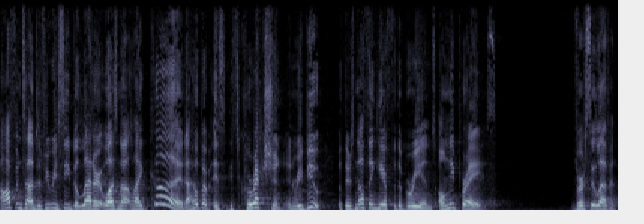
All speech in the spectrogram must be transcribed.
Oftentimes, if you received a letter, it was not like, good, I hope it's, it's correction and rebuke. But there's nothing here for the Bereans, only praise. Verse 11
